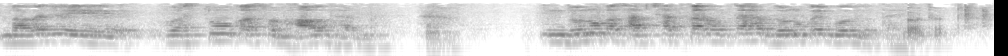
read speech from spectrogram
बाबा जो ये वस्तुओं का स्वभाव धर्म है। हाँ, इन दोनों का साक्षात्कार होता है और दोनों का ही बोध होता है। बोध होता है।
